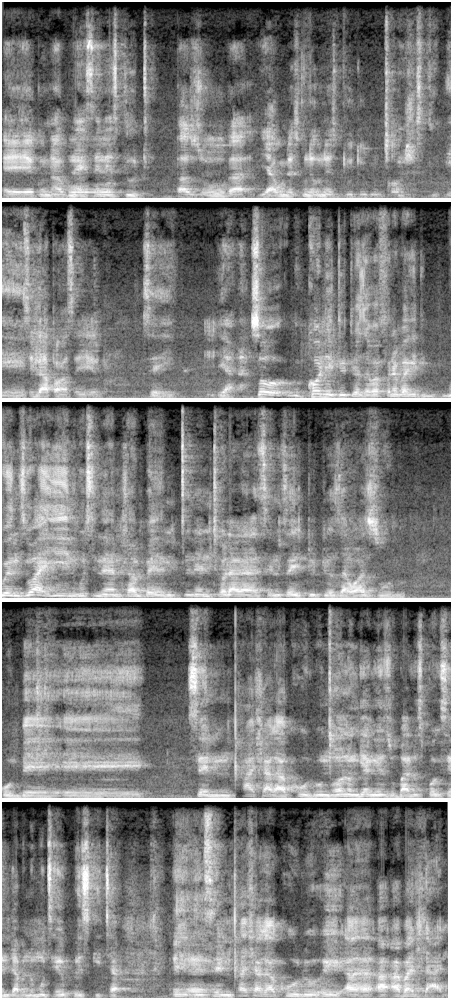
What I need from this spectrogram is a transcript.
eh, um senestudio bazuka ya kunesitudio kumgcotshwa silapha ngaseyelo mm. ya so khona iy'tudio zabafana bakithi kwenziwa yini ukuthi na mhlawumpe nigcine nitholakala senisey'tudio zakwazulu kumbe um eh, seniqhasha kakhulu ungcono ngiyangeza ubala usibokisendaba noma uthi eyobesgita um eh, seniqhasha kakhulu abadlali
